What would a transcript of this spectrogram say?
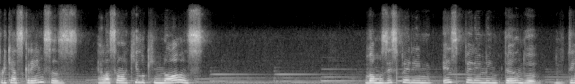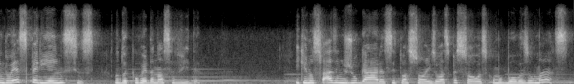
Porque as crenças, elas são aquilo que nós vamos experimentando, tendo experiências no decorrer da nossa vida e que nos fazem julgar as situações ou as pessoas como boas ou más.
